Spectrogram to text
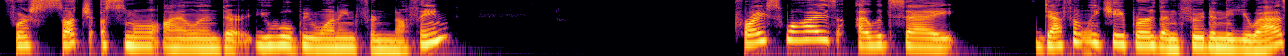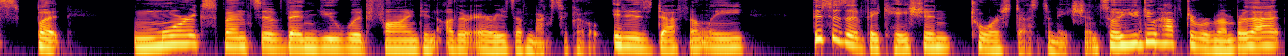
For such a small island, there you will be wanting for nothing. Price wise, I would say definitely cheaper than food in the US, but more expensive than you would find in other areas of Mexico. It is definitely, this is a vacation tourist destination. So you do have to remember that.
